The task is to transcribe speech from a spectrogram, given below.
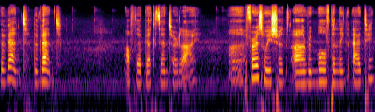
The vent, the vent. Of the back center line. Uh, first, we should uh, remove the link editing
